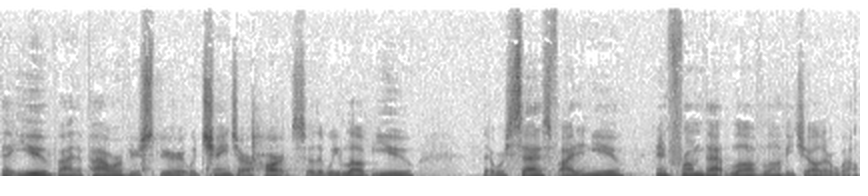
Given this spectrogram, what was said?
that you, by the power of your Spirit, would change our hearts so that we love you, that we're satisfied in you, and from that love, love each other well.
